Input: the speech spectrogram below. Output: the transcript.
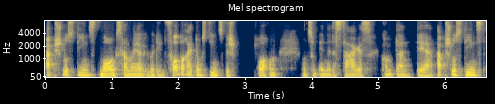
Abschlussdienst. Morgens haben wir ja über den Vorbereitungsdienst gesprochen und zum Ende des Tages kommt dann der Abschlussdienst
